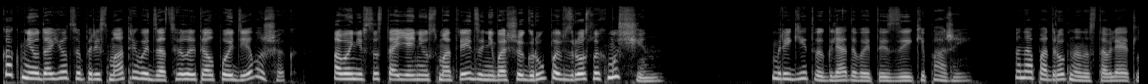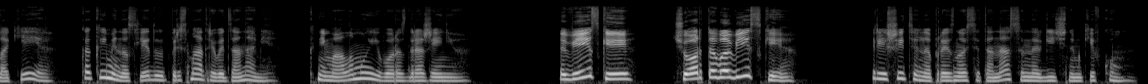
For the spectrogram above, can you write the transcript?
как мне удается пересматривать за целой толпой девушек, а вы не в состоянии усмотреть за небольшой группой взрослых мужчин?» Бригит выглядывает из-за экипажей. Она подробно наставляет лакея, как именно следует присматривать за нами, к немалому его раздражению. «Виски! Чёртова виски!» — решительно произносит она с энергичным кивком.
